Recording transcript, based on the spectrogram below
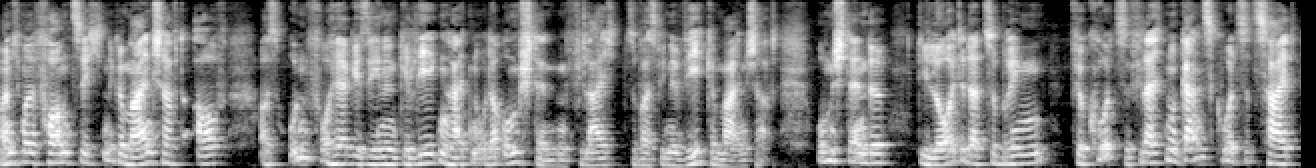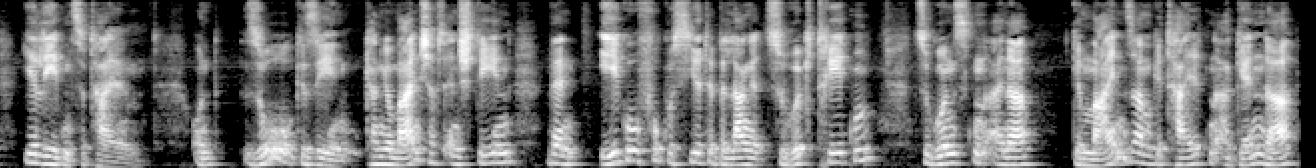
Manchmal formt sich eine Gemeinschaft auf aus unvorhergesehenen Gelegenheiten oder Umständen, vielleicht sowas wie eine Weggemeinschaft. Umstände, die Leute dazu bringen, für kurze, vielleicht nur ganz kurze Zeit ihr Leben zu teilen. Und so gesehen kann Gemeinschaft entstehen, wenn ego-fokussierte Belange zurücktreten zugunsten einer gemeinsam geteilten Agenda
